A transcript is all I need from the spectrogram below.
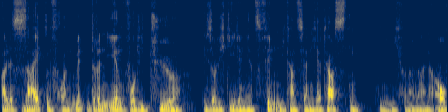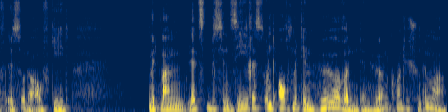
alles Seitenfront, mittendrin irgendwo die Tür. Wie soll ich die denn jetzt finden? Die kannst du ja nicht ertasten, wenn die nicht von alleine auf ist oder aufgeht. Mit meinem letzten bisschen Sehrest und auch mit dem Hören, denn hören konnte ich schon immer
